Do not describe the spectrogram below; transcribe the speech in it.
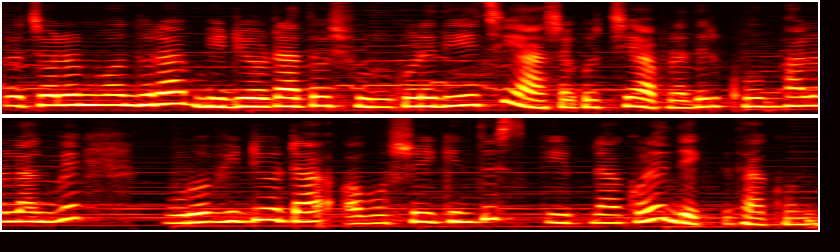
তো চলুন বন্ধুরা, ভিডিওটা তো শুরু করে দিয়েছি। আশা করছি আপনাদের খুব ভালো লাগবে। পুরো ভিডিওটা অবশ্যই কিন্তু স্কিপ না করে দেখতে থাকুন।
